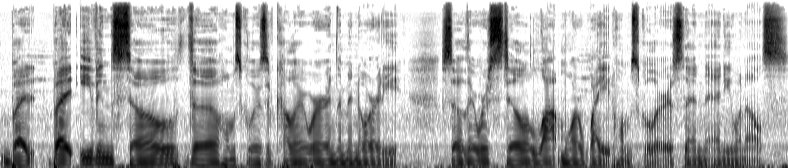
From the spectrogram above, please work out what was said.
but but even so, the homeschoolers of color were in the minority. So there were still a lot more white homeschoolers than anyone else.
